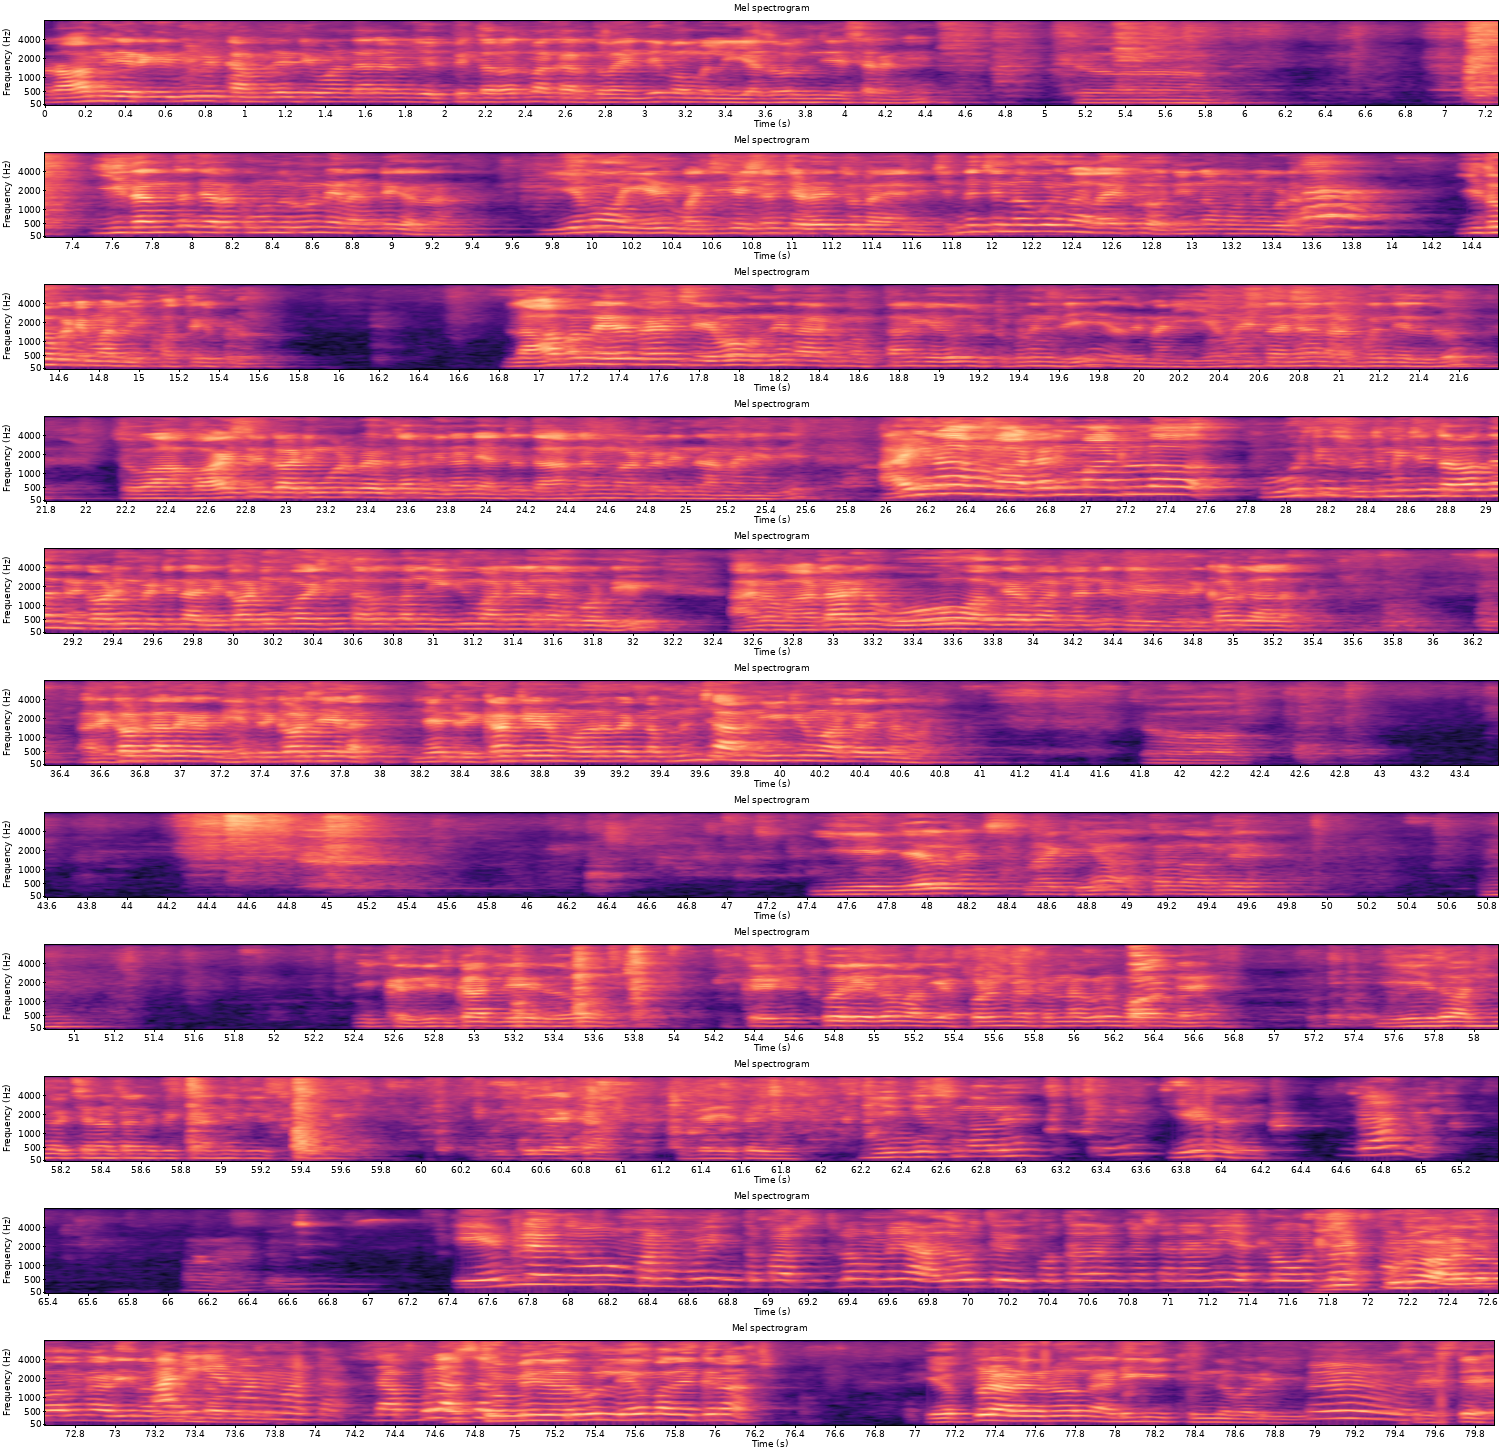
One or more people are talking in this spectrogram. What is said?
రాంగ్ జరిగింది మీరు కంప్లైంట్ ఇవ్వండి అని చెప్పిన తర్వాత మాకు అర్థమైంది మమ్మల్ని యజవలం చేశారని. సో ఇదంతా జరగకముందు కూడా నేను అంటే కదా ఏమో ఏది మంచి చేసినా చెడు అవుతున్నాయని చిన్న చిన్న కూడా నా లైఫ్లో నిన్న మొన్న కూడా. ఇదొకటి మళ్ళీ కొత్తగా ఇప్పుడు. లాభం లేదు ఫ్రెండ్స్ ఏమో ఉంది నాకు మొత్తానికి ఏదో చుట్టుకునింది అది మరి ఏమవుతుందో నాకు తెలియదు సో ఆ వాయిస్ రికార్డింగ్ కూడా పెడతాను వినండి ఎంత దారుణంగా మాట్లాడింది ఆమె అనేది. అయినా మాట్లాడిన మాటల్లో పూర్తిగా శృతి మించిన తర్వాత దాన్ని రికార్డింగ్ పెట్టింది. ఆ రికార్డింగ్ వాయిస్ తర్వాత మళ్ళీ నీట్గా మాట్లాడింది అనుకోండి ఆమె మాట్లాడిన ఓ వల్గారు మాట్లాడి రికార్డ్ కాల. రికార్డ్ కాలే కాదు నేను రికార్డ్ చేయలే. నేను రికార్డ్ చేయడం మొదలు పెట్టినప్పటి నుంచి ఆమె నీట్గా మాట్లాడింది అనమాట సో ఏం చేయాలి ఫ్రెండ్స్ నాకేం అర్థం కావట్లేదు ఈ క్రెడిట్ కార్డ్ లేదు క్రెడిట్ స్కోర్ ఏదో మాది ఎప్పుడు ఉన్నట్టున్నా కూడా బాగుండే. ఏదో అన్ని వచ్చినట్టు అనిపించి అన్ని తీసుకోండి బుద్ధి లేక ఇది అయిపోయి ఏం చేస్తున్నావులే? ఏంటి అది? ఏం లేదు మనము ఇంత పరిస్థితిలో ఉన్నాయి అదో ఒకటి తెగిపోతుంది అనుకోసానని ఎట్లా ఒకట్లా ఎప్పుడు అడగని వాళ్ళని అడిగిన అడిగేమన్నమాట డబ్బులు ఆ తొమ్మిది వేలు కూడా లేవు మా దగ్గర. ఎప్పుడు అడగని వాళ్ళని అడిగి కింద పడి. చేస్తే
